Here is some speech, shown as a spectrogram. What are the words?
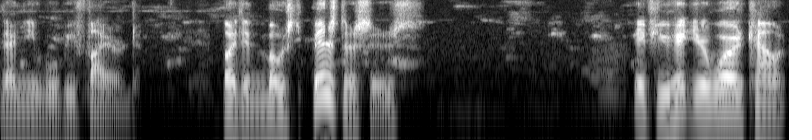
then you will be fired. But in most businesses, if you hit your word count,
